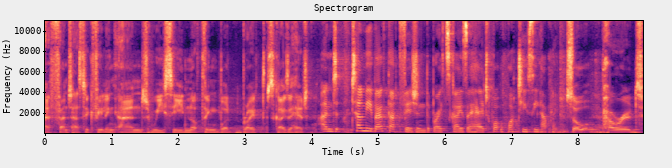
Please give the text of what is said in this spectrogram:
a fantastic feeling, and we see nothing but bright skies ahead. And tell me about that vision, the bright skies ahead. What what do you see happening? So, powered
